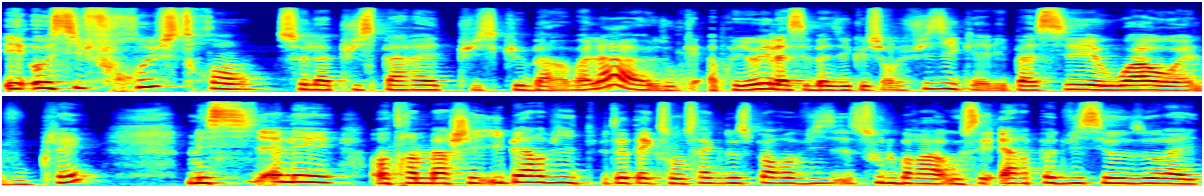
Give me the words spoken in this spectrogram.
Et aussi frustrant cela puisse paraître, puisque ben voilà, donc a priori là c'est basé que sur le physique, elle est passée, waouh, elle vous plaît, mais si elle est en train de marcher hyper vite, peut-être avec son sac de sport sous le bras ou ses AirPods vissés aux oreilles,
